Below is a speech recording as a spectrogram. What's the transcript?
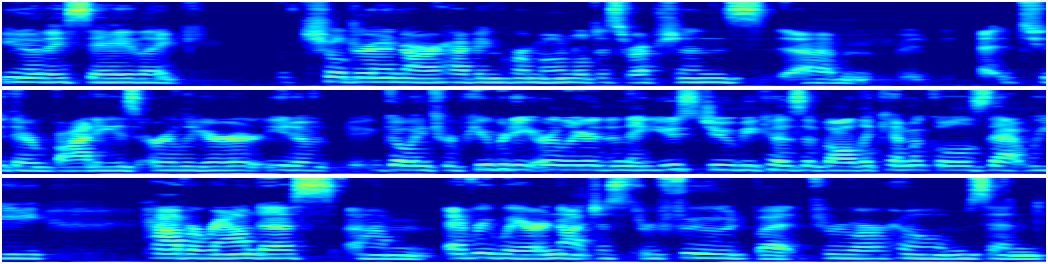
you know, they say like children are having hormonal disruptions um, to their bodies earlier, you know, going through puberty earlier than they used to because of all the chemicals that we have around us um, everywhere, not just through food, but through our homes. And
